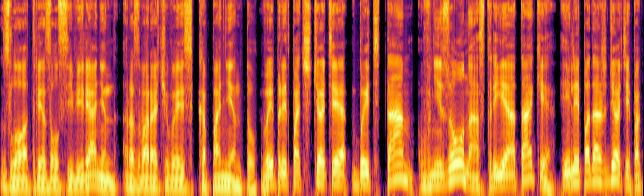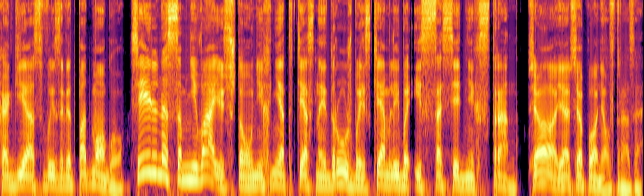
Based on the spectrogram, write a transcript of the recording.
Зло отрезал северянин, разворачиваясь к оппоненту. «Вы предпочтете быть там, внизу, на острие атаки? Или подождете, пока Гиас вызовет подмогу? Сильно сомневаюсь, что у них нет тесной дружбы с кем-либо из соседних стран». «Все, я все понял, Страза.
